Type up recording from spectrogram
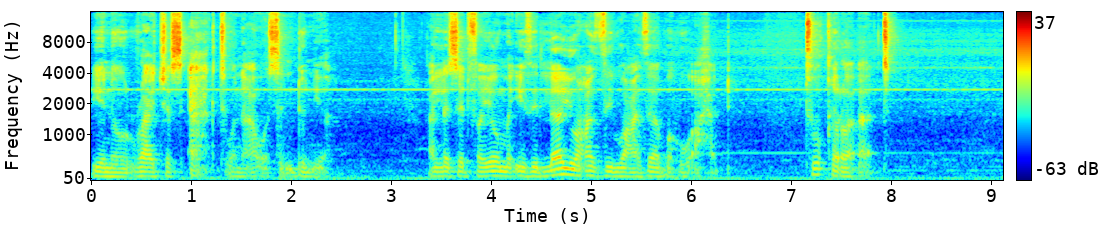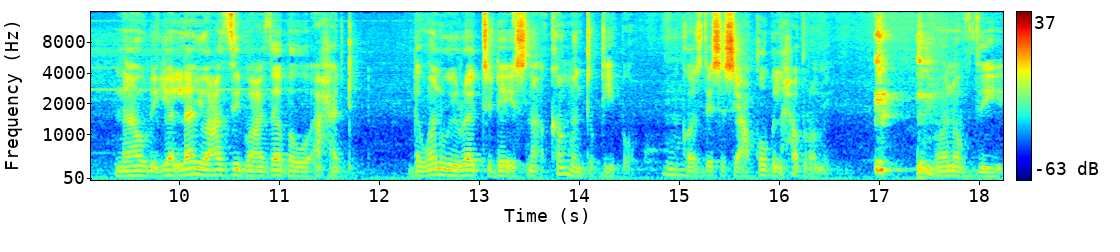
you know righteous act when I was in dunya Allah said فيومئذ لا يعذب عذابه أحد two قراءات now the لا يعذب عذابه أحد the one we read today is not common to people Mm. because this is Yaqub al-Hadrami one of the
